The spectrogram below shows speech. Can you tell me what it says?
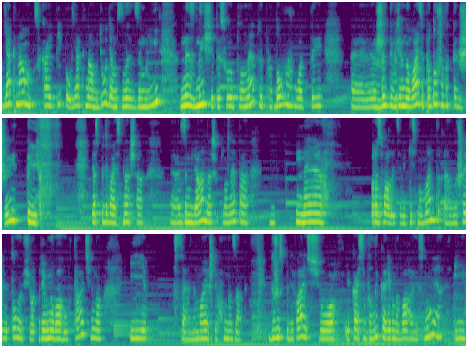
Як нам, Sky People, як нам, людям з землі, не знищити свою планету і продовжувати е, жити в рівновазі, продовжувати жити? Я сподіваюся, наша е, земля, наша планета не розвалиться в якийсь момент е, лише від того, що рівновагу втрачено і все, немає шляху назад. Дуже сподіваюся, що якась велика рівновага існує, і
